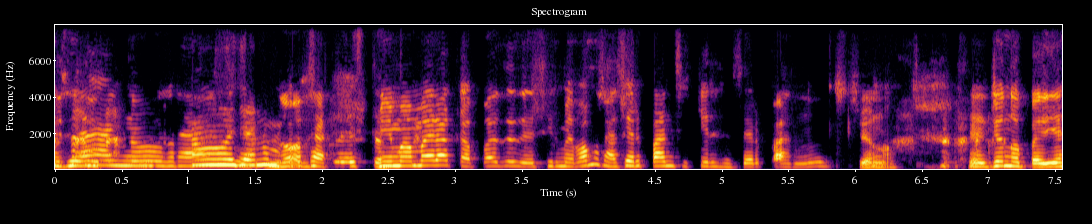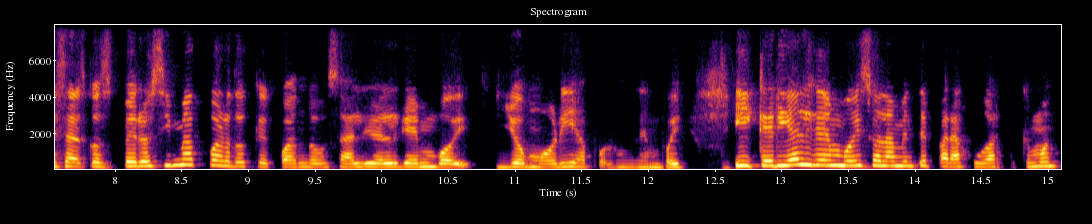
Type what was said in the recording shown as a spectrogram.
Decía, ay, no, gracias. No, ya no me o sea, gustó esto. mi mamá era capaz de decirme, vamos a hacer pan si quieres hacer pan, ¿no? Pues Yo no, Eh, yo no pedía esas cosas, pero sí me acuerdo que cuando salió el Game Boy, yo moría por un Game Boy y quería el Game Boy solamente para jugar Pokémon.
